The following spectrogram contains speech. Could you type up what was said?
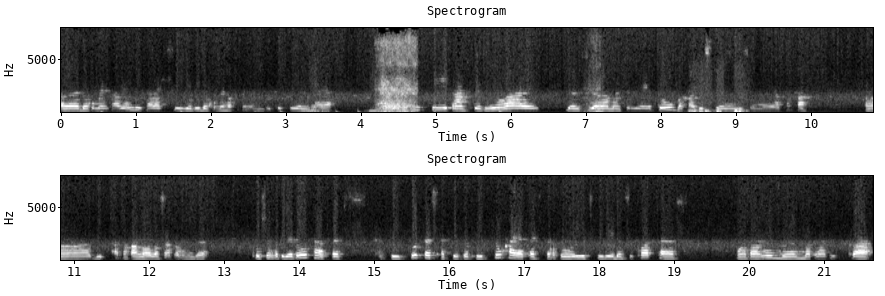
uh, dokumen kalian diseleksi. Jadi dokumen-dokumen yang dibutuhin kayak CV, transkrip nilai, dan segala macamnya itu bakal di screening di sini apakah uh, apakah lolos atau enggak. Terus yang ketiga itu tahap tes aptitude. Tes aptitude itu kayak tes tertulis, jadi ada psikotes, pengetahuan umum, matematika,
